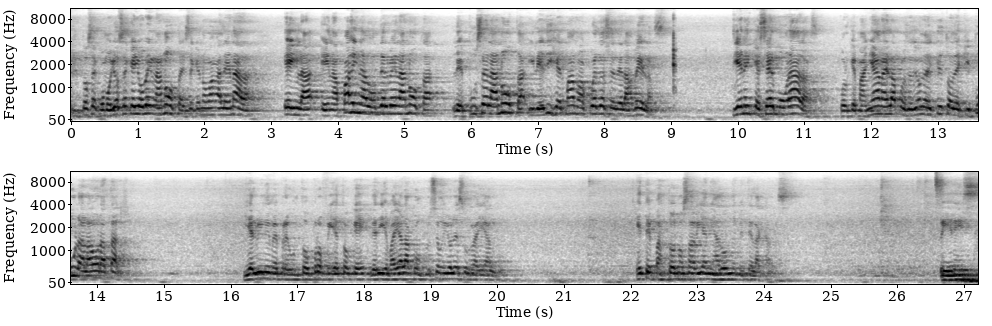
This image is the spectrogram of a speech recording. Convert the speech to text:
Entonces, como yo sé que ellos ven la nota y sé que no van a leer nada, en la, en la página donde él ve la nota, le puse la nota y le dije, hermano, acuérdese de las velas tienen que ser moradas, porque mañana es la procesión del Cristo de Esquipula a la hora tal. Y él vino y me preguntó, profe, ¿y esto qué? Le dije, vaya a la conclusión y yo le subrayé algo. Este pastor no sabía ni a dónde meter la cabeza. Pereza.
